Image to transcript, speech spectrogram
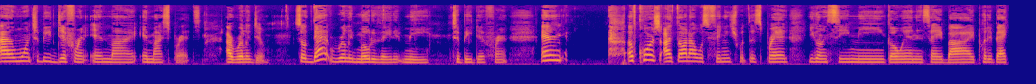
I want to be different in my in my spreads. I really do. So that really motivated me to be different. And of course, I thought I was finished with the spread. You're going to see me go in and say bye, put it back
